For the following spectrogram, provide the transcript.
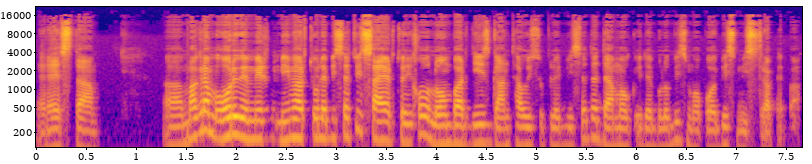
რესტა. მაგრამ ორივე მიმართულებისათვის საერთო იყო ლომბარდიის განთავისუფლებისა და დამოუკიდებლობის მოპოვების მისწრაფება.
